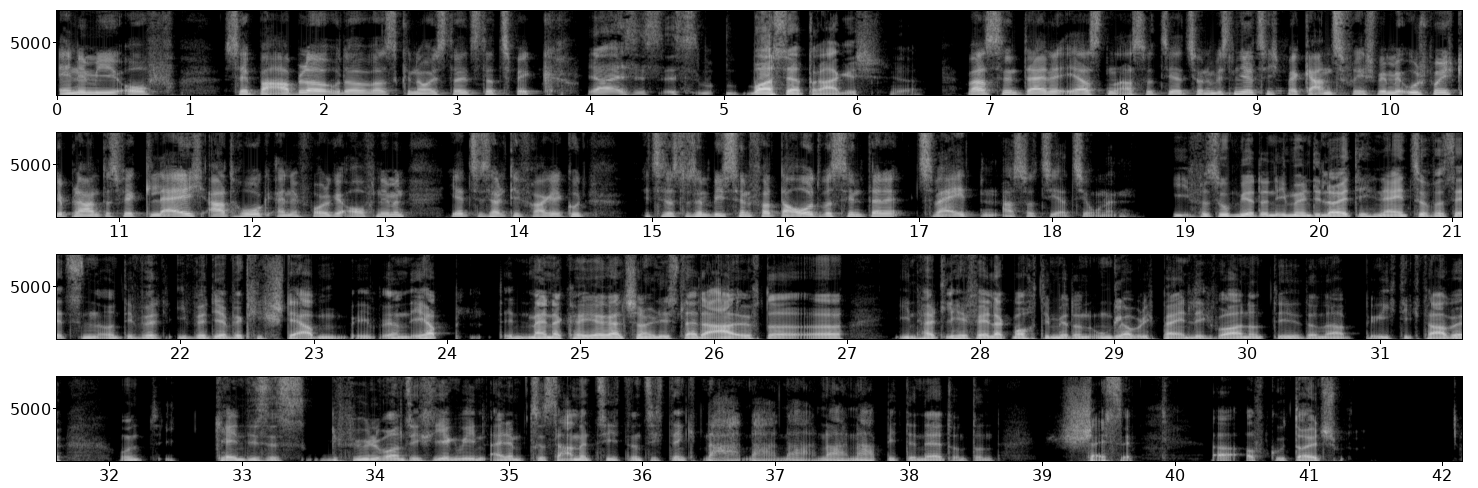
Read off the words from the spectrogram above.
Enemy of Sebabler oder was genau ist da jetzt der Zweck? Ja, es ist, es war sehr tragisch. Ja. Was sind deine ersten Assoziationen? Wir sind jetzt nicht mehr ganz frisch. Wir haben ja ursprünglich geplant, dass wir gleich ad hoc eine Folge aufnehmen. Jetzt ist halt die Frage, gut, jetzt hast du es ein bisschen verdaut. Was sind deine zweiten Assoziationen? ich versuche mir dann immer in die Leute hineinzuversetzen und ich würde ich würd ja wirklich sterben. Ich, ich habe in meiner Karriere als Journalist leider auch öfter äh, inhaltliche Fehler gemacht, die mir dann unglaublich peinlich waren und die ich dann auch berichtigt habe. Und ich kenne dieses Gefühl, wann sich irgendwie in einem zusammenzieht und sich denkt, na, na, na, na, na, bitte nicht und dann scheiße. Äh, auf gut Deutsch.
